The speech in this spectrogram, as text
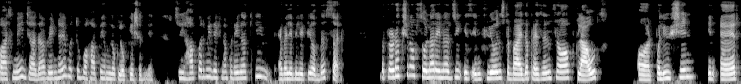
पास में ज़्यादा विंड है वो तो वहाँ पे हम लोग लोकेशन लें। सो so, यहाँ पर भी देखना पड़ेगा कि availability of the sun the production of solar energy is influenced by the presence of clouds और pollution in air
